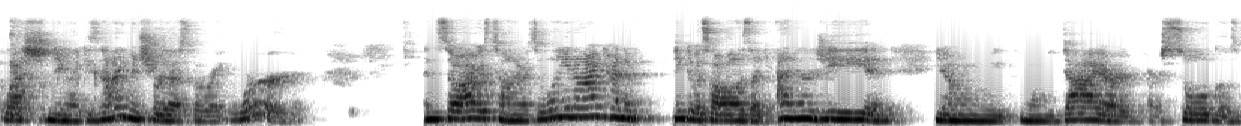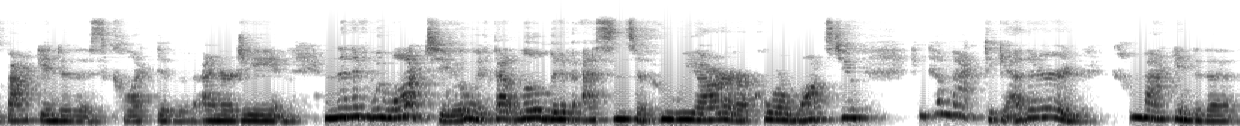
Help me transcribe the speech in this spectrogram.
questioning, like he's not even sure that's the right word. And so I was telling him, I said, well, you know, I kind of think of us all as like energy and you know when we when we die our, our soul goes back into this collective of energy and and then if we want to if that little bit of essence of who we are at our core wants to can come back together and come back into the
